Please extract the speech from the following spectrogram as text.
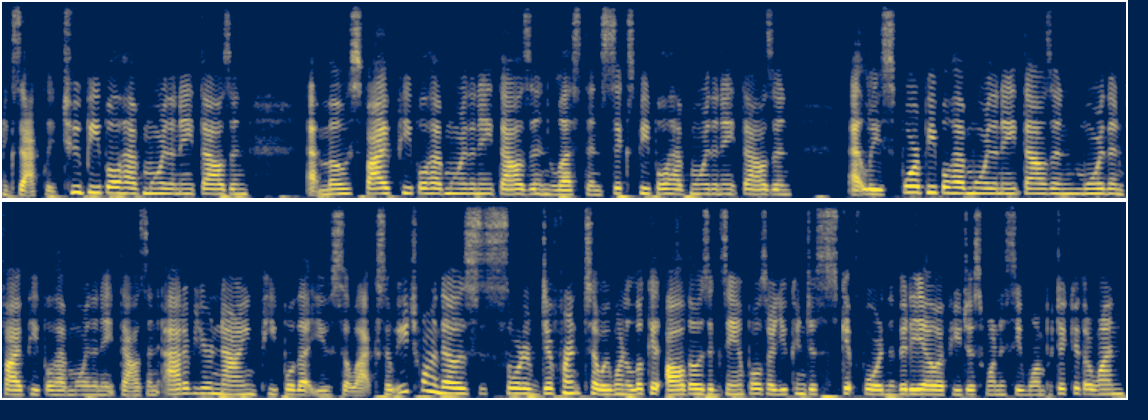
Exactly two people have more than 8,000. At most, five people have more than 8,000. Less than six people have more than 8,000. At least four people have more than 8,000. More than five people have more than 8,000 out of your nine people that you select. So each one of those is sort of different. So we want to look at all those examples or you can just skip forward in the video if you just want to see one particular one.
